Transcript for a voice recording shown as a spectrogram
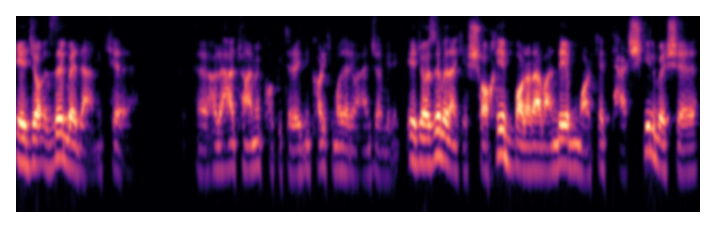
اجازه بدن که حالا حتی همین copy trading کاری که ما داریم انجام میدیم اجازه بدن که شاخه بالا رونده market تشکیل بشه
